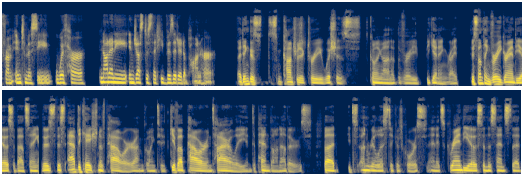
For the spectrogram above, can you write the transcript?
from intimacy with her not any injustice that he visited upon her. I think there's some contradictory wishes going on at the very beginning right there's something very grandiose about saying there's this abdication of power. I'm going to give up power entirely and depend on others. But it's unrealistic, of course. And it's grandiose in the sense that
